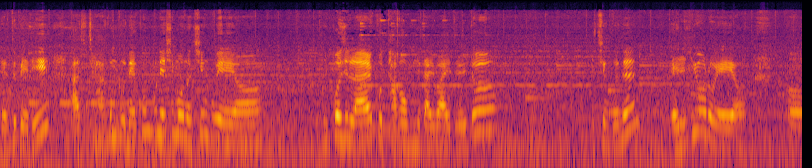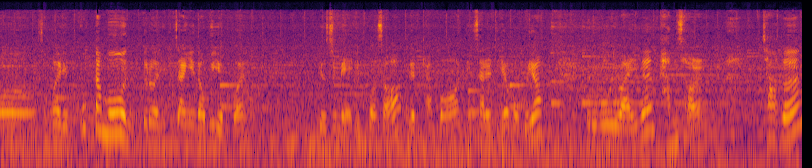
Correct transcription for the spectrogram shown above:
레드베리 아주 작은 분에 콩분에 심어놓은 친구예요. 이뻐질 날 곧 다가옵니다. 이 아이들도 이 친구는 엘 히어로예요. 어, 정말 꼭 담은 그런 입장이 너무 예뻐요. 요즘에 이뻐서 이렇게 한번 인사를 드려보고요. 그리고 이 아이는 담설. 작은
